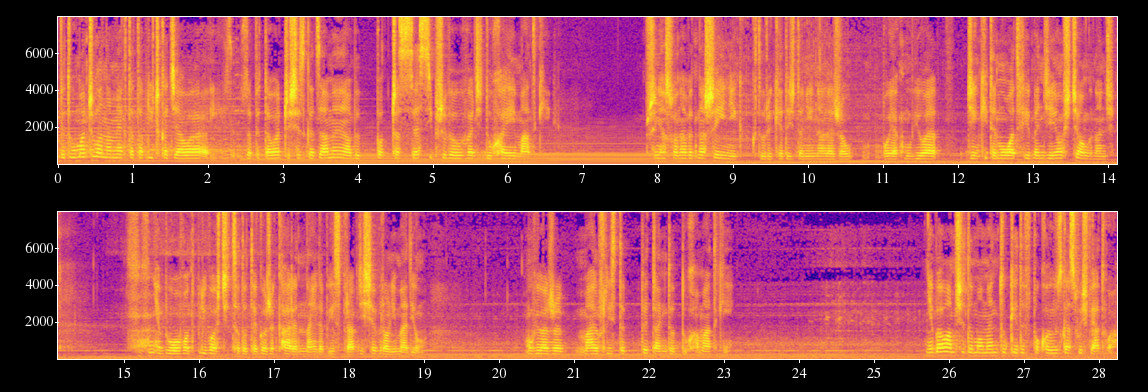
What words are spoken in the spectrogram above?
Wytłumaczyła nam, jak ta tabliczka działa i zapytała, czy się zgadzamy, aby podczas sesji przywoływać ducha jej matki. Przyniosła nawet naszyjnik, który kiedyś do niej należał, bo jak mówiła, dzięki temu łatwiej będzie ją ściągnąć. Nie było wątpliwości co do tego, że Karen najlepiej sprawdzi się w roli medium. Mówiła, że ma już listę pytań do ducha matki. Nie bałam się do momentu, kiedy w pokoju zgasły światła.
